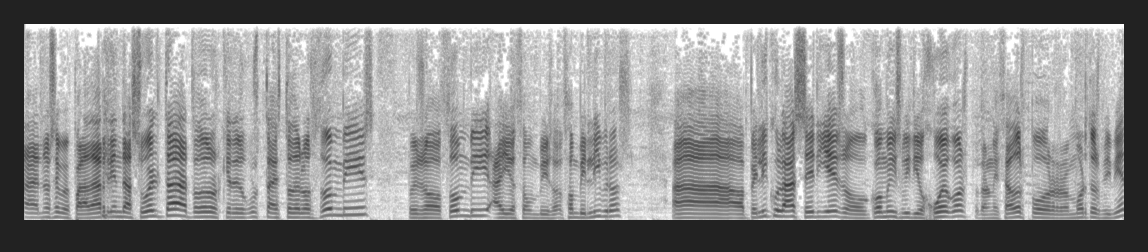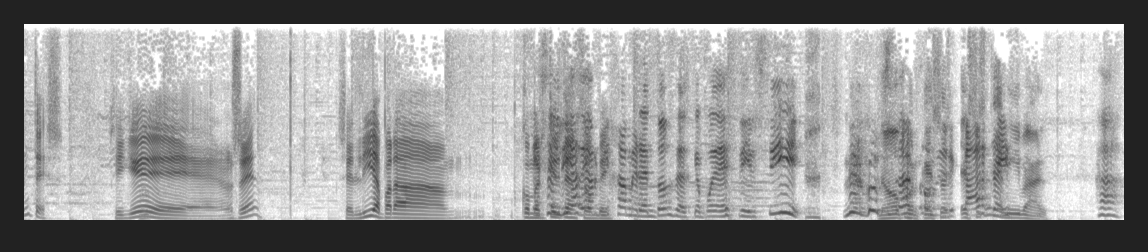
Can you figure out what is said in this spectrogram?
eh, no sé, pues para dar rienda suelta a todos los que les gusta esto de los zombies, pues o zombie, hay o zombies, o zombies libros, a películas, series o cómics, videojuegos protagonizados por muertos vivientes. Así que, no sé, es el día para Es el convertirte día en de zombie. Hammer, entonces, que puede decir, sí, me gusta No, porque eso, comer es- eso es carne". caníbal. Ah,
